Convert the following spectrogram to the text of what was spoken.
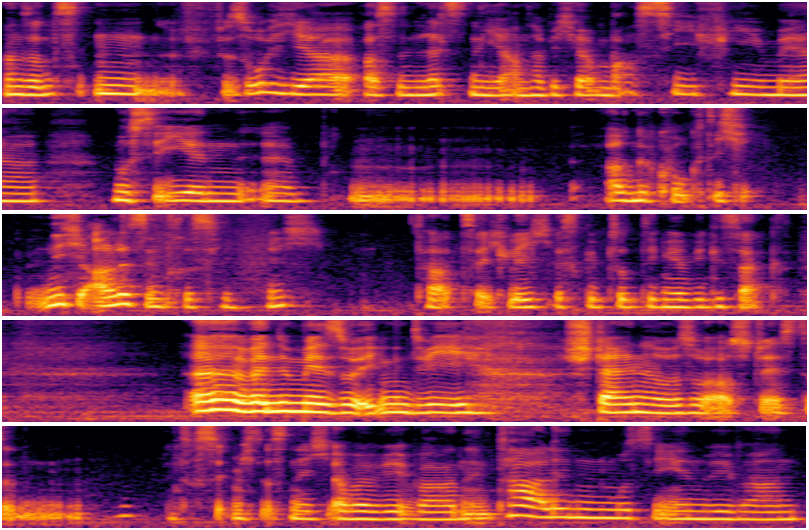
Ansonsten versuche ich ja, also in den letzten Jahren habe ich ja massiv viel mehr Museen äh, angeguckt. Ich, nicht alles interessiert mich tatsächlich. Es gibt so Dinge, wie gesagt, äh, wenn du mir so irgendwie Steine oder so ausstellst, dann interessiert mich das nicht. Aber wir waren in Tallinn in Museen, wir waren,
